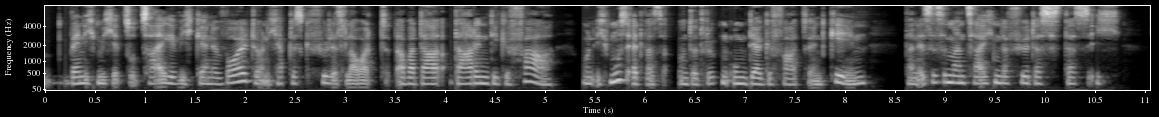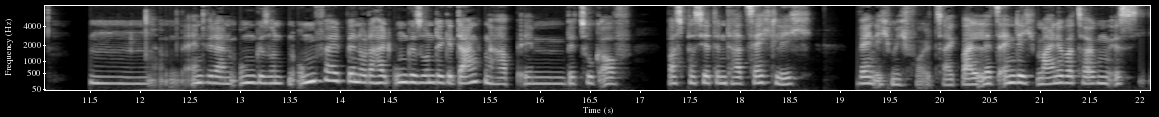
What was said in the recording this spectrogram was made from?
wenn ich mich jetzt so zeige, wie ich gerne wollte, und ich habe das Gefühl, es lauert aber da, darin die Gefahr und ich muss etwas unterdrücken, um der Gefahr zu entgehen, dann ist es immer ein Zeichen dafür, dass, dass ich mh, hm, entweder in einem ungesunden Umfeld bin oder halt ungesunde Gedanken habe im Bezug auf, was passiert denn tatsächlich, wenn ich mich voll zeige. Weil letztendlich meine Überzeugung ist,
